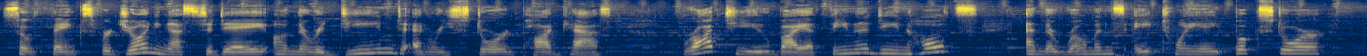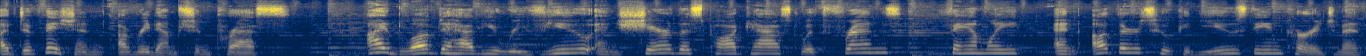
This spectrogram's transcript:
So, thanks for joining us today on the Redeemed and Restored podcast, brought to you by Athena Dean Holtz and the Romans 828 bookstore, a division of Redemption Press. I'd love to have you review and share this podcast with friends, family, and others who could use the encouragement.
